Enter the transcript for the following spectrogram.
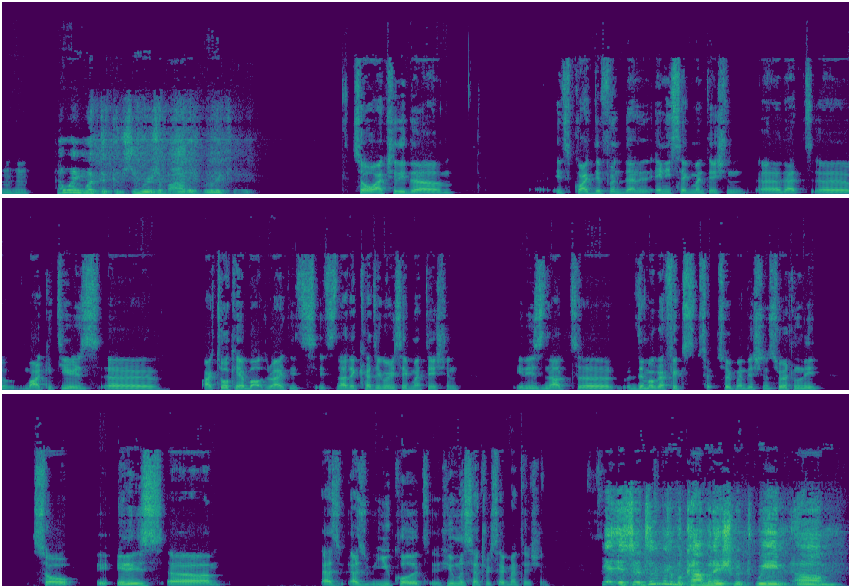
Mm-hmm. Knowing what the consumer is about is really key. So actually, the it's quite different than any segmentation uh, that uh, marketeers uh, are talking about, right? It's it's not a category segmentation. It is not uh, demographic segmentation, certainly. So it, it is, um, as as you call it, human centric segmentation. Yeah, it's, it's a little bit of a combination between um,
